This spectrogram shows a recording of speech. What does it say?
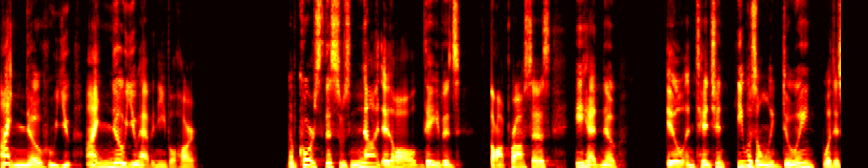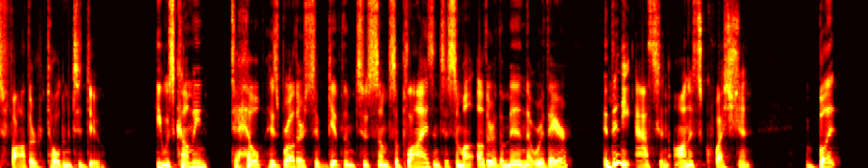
I know who you, I know you have an evil heart. Of course, this was not at all David's thought process. He had no ill intention. He was only doing what his father told him to do. He was coming to help his brothers, to give them to some supplies and to some other of the men that were there. And then he asks an honest question. But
